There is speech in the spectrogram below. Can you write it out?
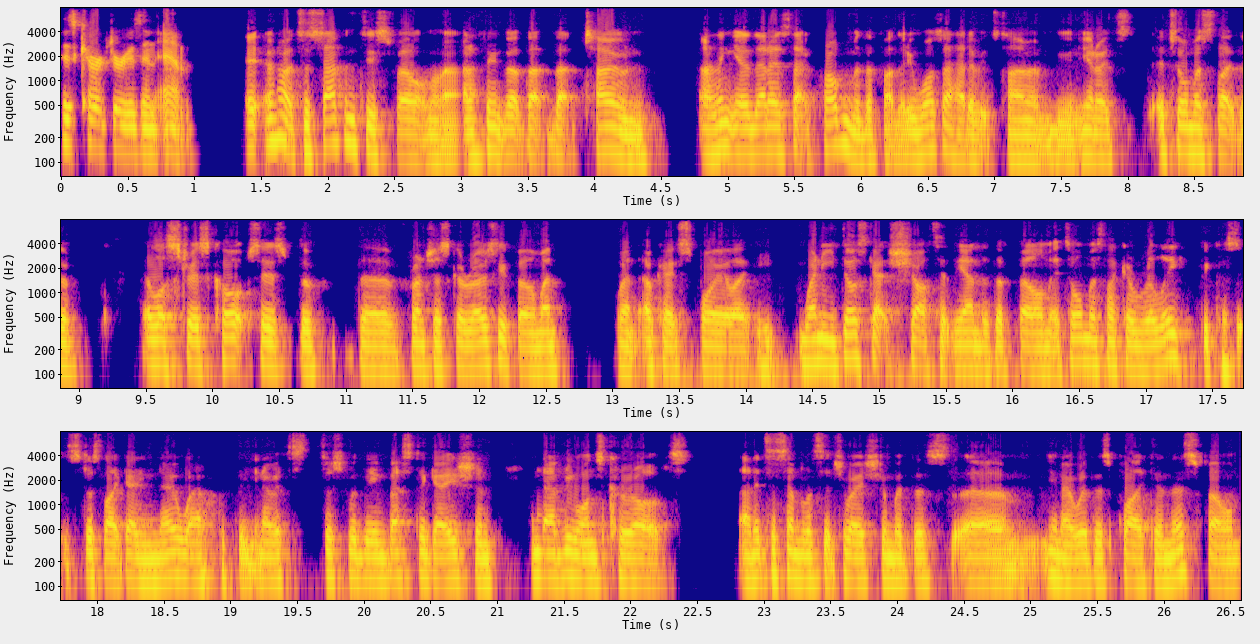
his character is in M. It, no, it's a 70s film, and I think that, that, that tone, I think yeah, that is that problem with the fact that he was ahead of its time. You know, it's it's almost like the Illustrious Corpses, the the Francesco Rosi film, and when okay, spoiler, he, when he does get shot at the end of the film, it's almost like a relief because it's just like getting nowhere. With the, you know, it's just with the investigation and everyone's corrupt and it's a similar situation with this, um, you know, with this plight in this film.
